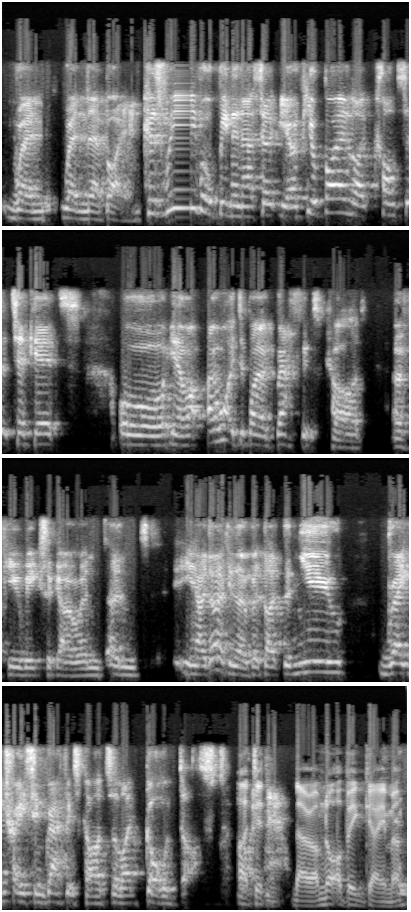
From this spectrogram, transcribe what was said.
when when they're buying because we've all been in that. So you know, if you're buying like concert tickets, or you know, I wanted to buy a graphics card a few weeks ago, and and you know, I don't know if you know, but like the new ray tracing graphics cards are like gold dust. I didn't. Now. No, I'm not a big gamer.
